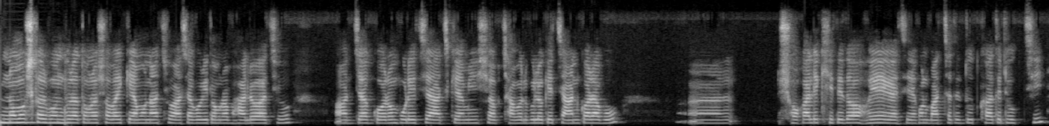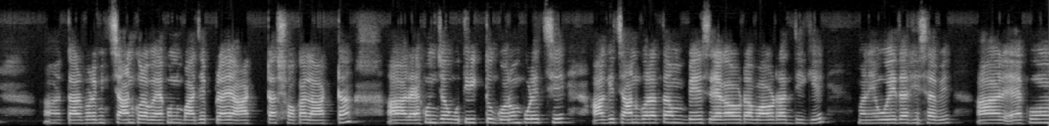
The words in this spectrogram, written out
নমস্কার বন্ধুরা, তোমরা সবাই কেমন আছো? আশা করি তোমরা ভালো আছো। আর যা গরম পড়েছে, আজকে আমি সব ছাগলগুলোকে চান করাবো। আর সকালে খেতে দেওয়া হয়ে গেছে, এখন বাচ্চাদের দুধ খাওয়াতে ঢুকছি। আর তারপর আমি চান করাবো। এখন বাজে প্রায় আটটা, সকাল আটটা। আর এখন যা অতিরিক্ত গরম পড়েছে, আগে চান করাতাম বেশ এগারোটা, বারোটার দিকে মানে ওয়েদার হিসাবে। আর এখন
